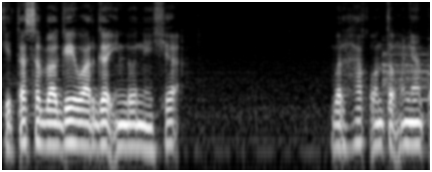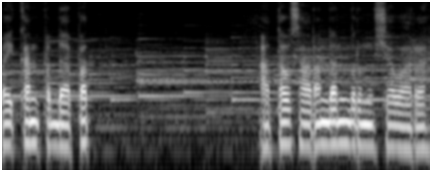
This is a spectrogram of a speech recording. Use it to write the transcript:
Kita sebagai warga Indonesia berhak untuk menyampaikan pendapat atau saran dan bermusyawarah.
